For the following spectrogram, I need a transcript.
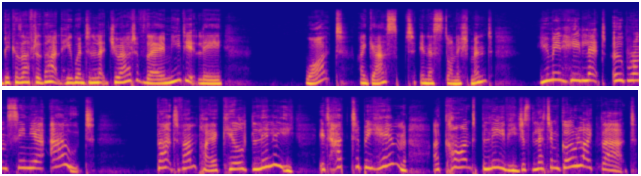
because after that he went and let you out of there immediately. What? I gasped in astonishment. You mean he let Oberon Sr. out? That vampire killed Lily. It had to be him. I can't believe he just let him go like that.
